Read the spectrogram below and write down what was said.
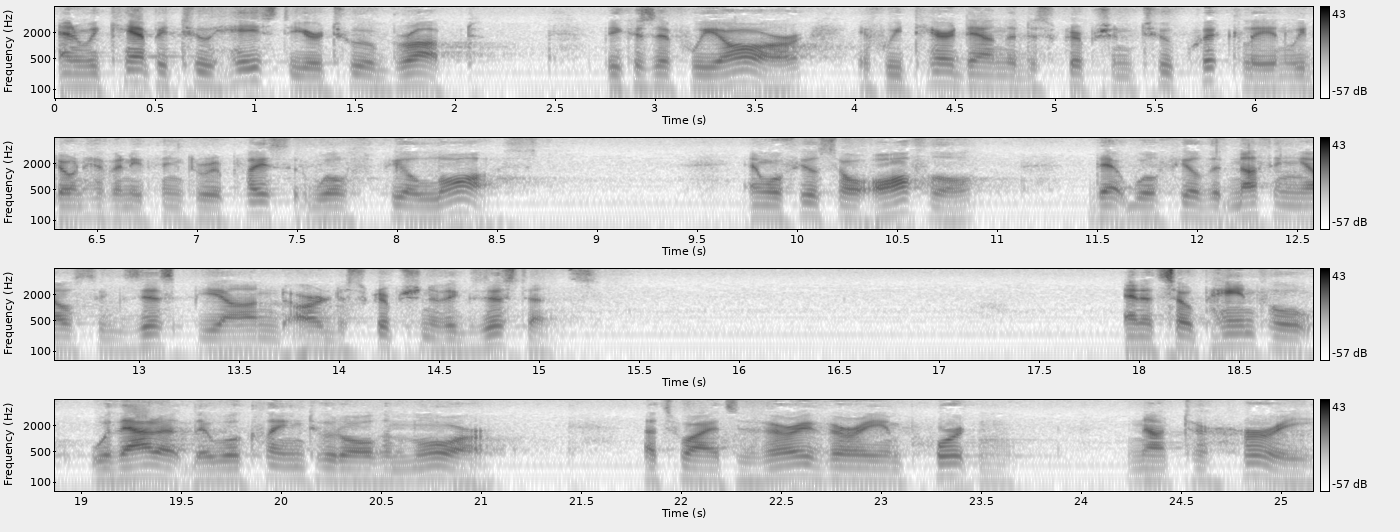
And we can't be too hasty or too abrupt. Because if we are, if we tear down the description too quickly and we don't have anything to replace it, we'll feel lost. And we'll feel so awful that we'll feel that nothing else exists beyond our description of existence. And it's so painful without it that we'll cling to it all the more. That's why it's very, very important not to hurry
